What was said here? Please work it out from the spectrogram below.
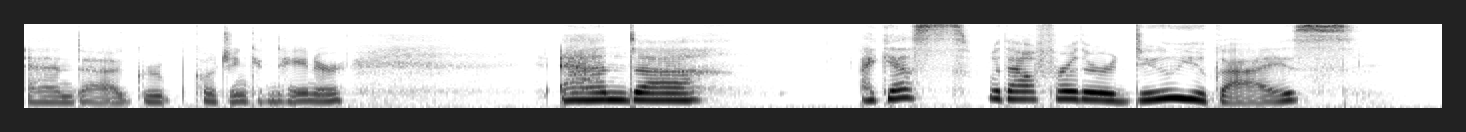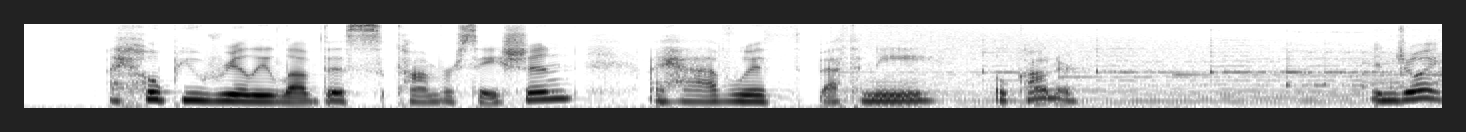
and uh, group coaching container. And uh, I guess without further ado, you guys, I hope you really love this conversation I have with Bethany O'Connor. Enjoy.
